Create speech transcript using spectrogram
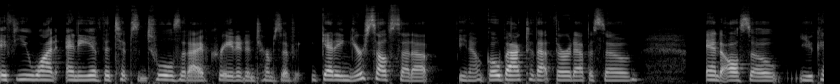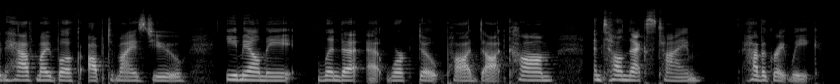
If you want any of the tips and tools that I've created in terms of getting yourself set up, you know, go back to that third episode. And also, you can have my book, Optimized You. Email me linda at workdopepod.com. Until next time, have a great week.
